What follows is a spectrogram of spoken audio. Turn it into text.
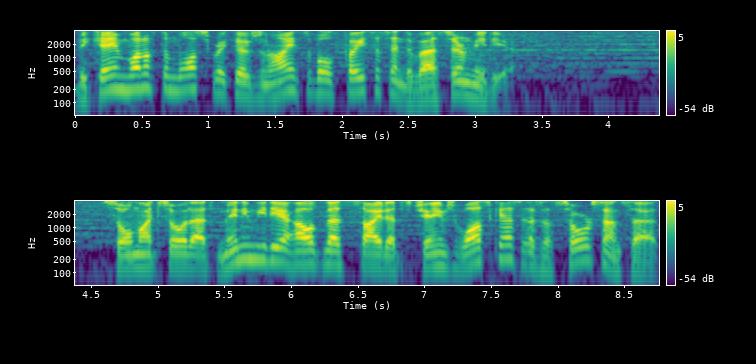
became one of the most recognizable faces in the Western media. So much so that many media outlets cited James Vasquez as a source and said,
